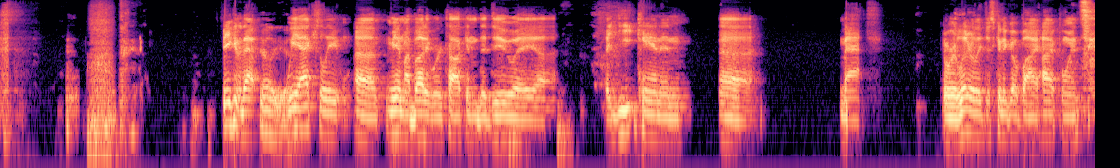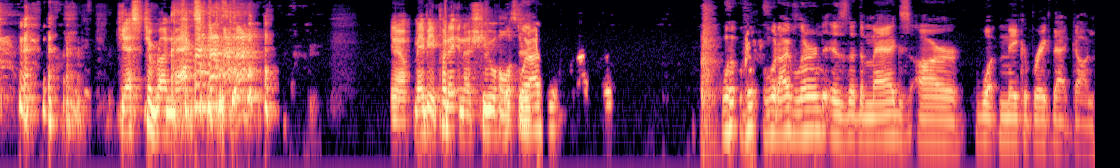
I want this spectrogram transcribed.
Speaking of that, yeah. we actually, uh, me and my buddy were talking to do a uh, a yeet cannon uh, match, and we're literally just going to go buy Hi-Points just to run matches. you know, maybe put it in a shoe holster. What I've, what, I've learned is that the mags are what make or break that gun.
